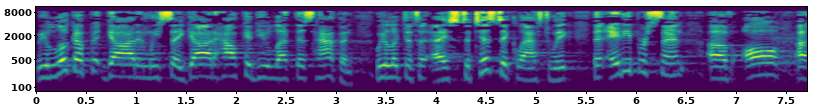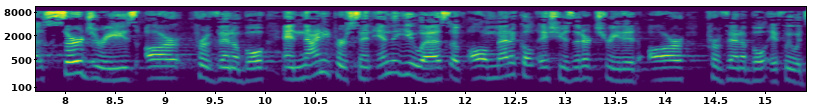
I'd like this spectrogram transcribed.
we look up at God and we say, God, how could you let this happen? We looked at a statistic last week that 80% of all uh, surgeries are preventable and 90% in the U.S. of all medical issues that are treated are preventable if we would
